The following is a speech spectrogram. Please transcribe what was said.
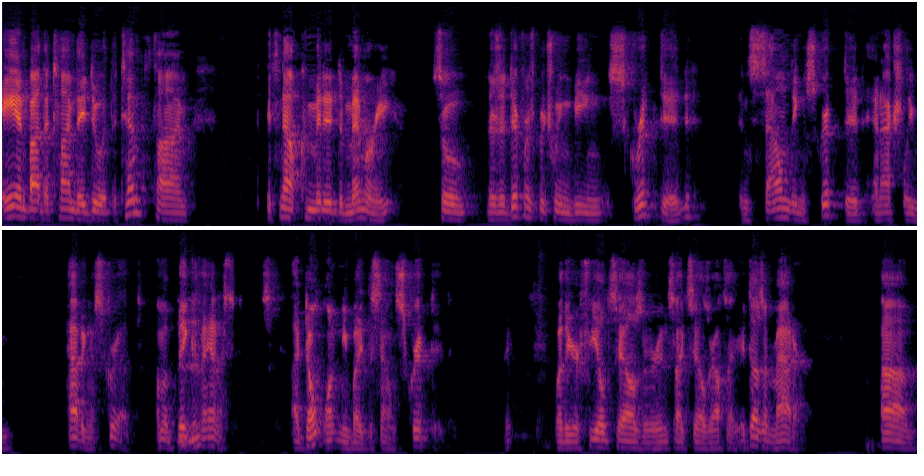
and by the time they do it the 10th time it's now committed to memory so there's a difference between being scripted and sounding scripted and actually having a script i'm a big mm-hmm. fan of i don't want anybody to sound scripted right? whether you're field sales or inside sales or outside it doesn't matter um,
